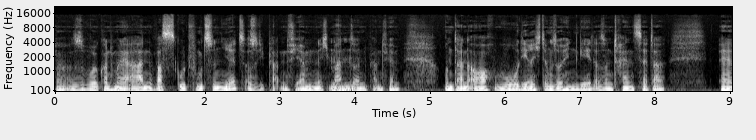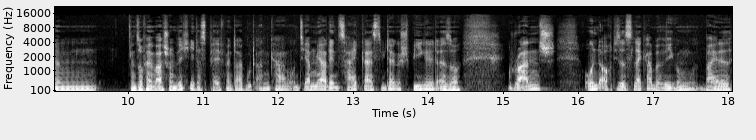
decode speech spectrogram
Ne? Also sowohl konnte man erahnen, was gut funktioniert, also die Plattenfirmen, nicht man, Mhm. sondern die Plattenfirmen. Und dann auch, wo die Richtung so hingeht, also ein Trendsetter. Ähm, insofern war es schon wichtig, dass Pavement da gut ankam. Und die haben ja den Zeitgeist wiedergespiegelt, also Grunge und auch diese Slacker-Bewegung, beide,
